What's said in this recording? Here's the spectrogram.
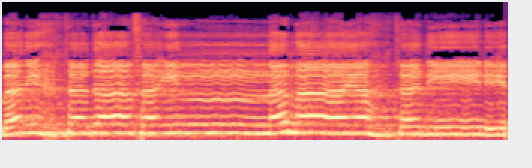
من اهتدى فإنما يهتدي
